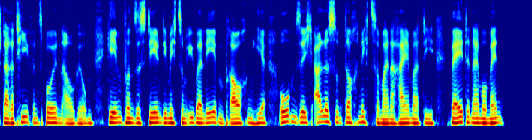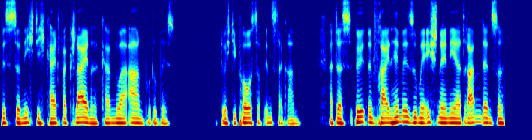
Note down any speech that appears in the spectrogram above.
starre tief ins Bullenauge, umgeben von Systemen, die mich zum Überleben brauchen. Hier oben sehe ich alles und doch nichts von meiner Heimat. Die Welt in einem Moment bis zur Nichtigkeit verkleinert, kann nur ahnen, wo du bist. Durch die Post auf Instagram. Hat das Bild einen freien Himmel, zoome ich schnell näher dran, denn zur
